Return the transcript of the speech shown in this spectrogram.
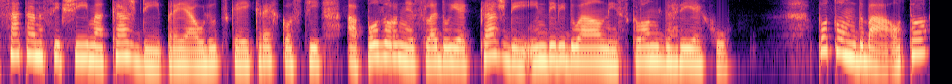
Satan si všíma každý prejav ľudskej krehkosti a pozorne sleduje každý individuálny sklon k hriechu – potom dbá o to,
